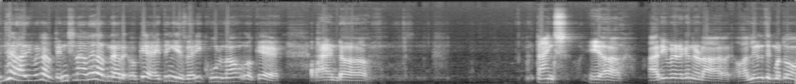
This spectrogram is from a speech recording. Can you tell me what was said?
என்ன அறிவழகன் அவர் டென்ஷனாகவே தான் இருந்தார். Okay I think is very cool now. Okay and thanks Arivazhagan என்னோட அல்லினத்துக்கு மட்டும்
